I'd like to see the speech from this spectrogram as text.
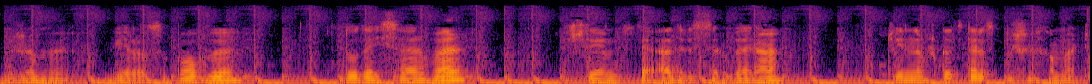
Bierzemy wieloosobowy. Dodaj serwer. Wpisujemy tutaj adres serwera. Czyli na przykład teraz piszę hamachi.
